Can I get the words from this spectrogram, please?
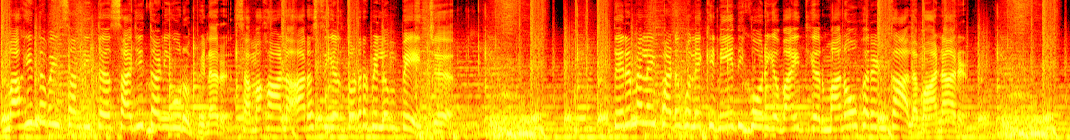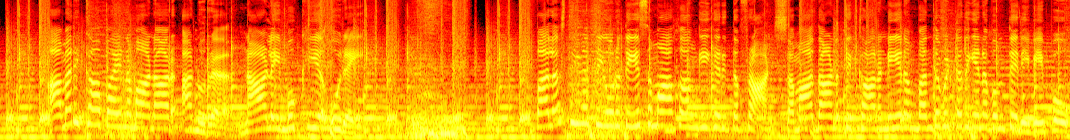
மஹிந்தவை சந்தித்த சஜித் அணி உறுப்பினர் சமகால அரசியல் தொடர்பிலும் பேச்சு. திருமலை படுகொலைக்கு நீதி கோரிய வைத்தியர் மனோகரன் காலமானார். அமெரிக்கா பயணமானார் அனுர நாளை முக்கிய உரை. பலஸ்தீனத்தை ஒரு தேசமாக அங்கீகரித்த பிரான்ஸ் சமாதானத்திற்கான நேரம் வந்துவிட்டது எனவும் தெரிவிப்போம்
